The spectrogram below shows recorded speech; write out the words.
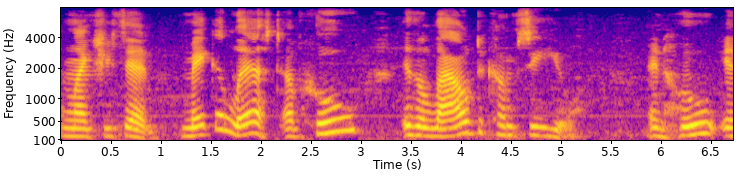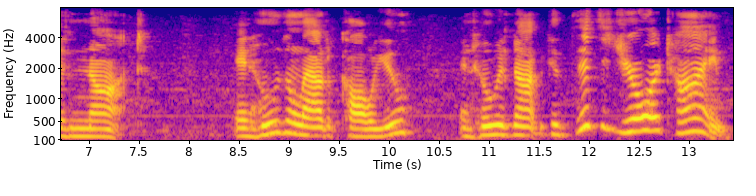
And like she said, make a list of who is allowed to come see you and who is not. And who's allowed to call you and who is not because this is your time.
